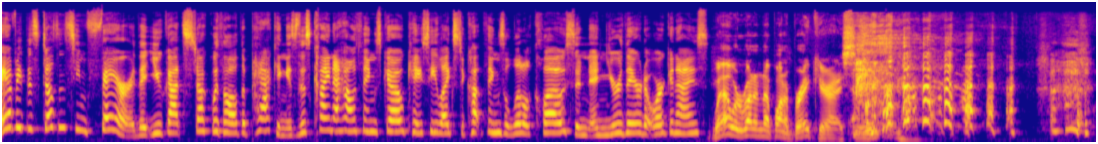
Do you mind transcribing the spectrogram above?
Abby, this doesn't seem fair that you got stuck with all the packing. Is this kind of how things go? Casey likes to cut things a little close, and, and you're there to organize? well, we're running up on a break here. I see.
